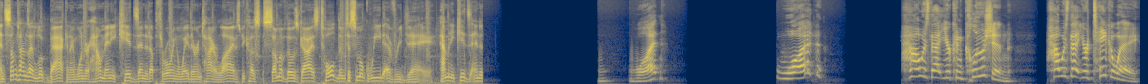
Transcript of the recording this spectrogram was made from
And sometimes I look back and I wonder how many kids ended up throwing away their entire lives because some of those guys told them to smoke weed every day. How many kids ended What? What? How is that your conclusion? How is that your takeaway?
